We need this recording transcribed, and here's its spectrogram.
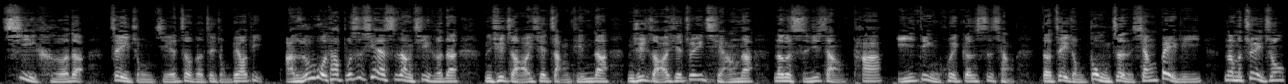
契合的这种节奏的这种标的。啊，如果它不是现在市场契合的，你去找一些涨停的，你去找一些追强的，那么实际上它一定会跟市场的这种共振相背离，那么最终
